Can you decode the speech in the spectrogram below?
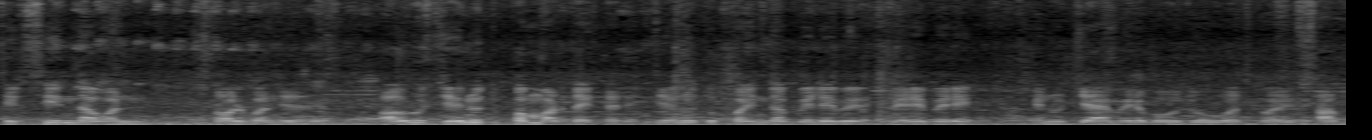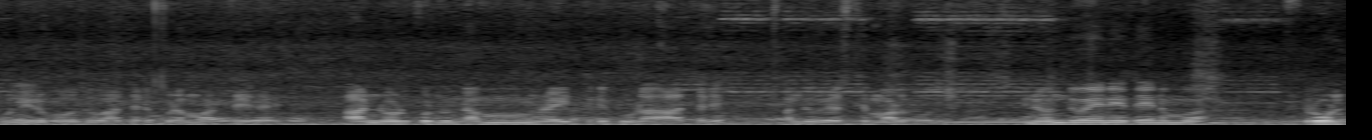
ಸಿರ್ಸಿಯಿಂದ ಒಂದು ಸ್ಟಾಲ್ ಬಂದಿದೆ. ಅವರು ಜೇನುತುಪ್ಪ ಮಾಡ್ತಾ ಇದ್ದಾರೆ. ಜೇನುತುಪ್ಪದಿಂದ ಬೇರೆ ಬೇರೆ ಬೇರೆ ಏನು ಜಾಮ್ ಇರ್ಬೋದು ಅಥವಾ ಸಾಬೂನು ಇರಬಹುದು ಆ ಥರ ಕೂಡ ಮಾಡ್ತಾ ಇದ್ದಾರೆ. ಆ ನೋಡಿಕೊಂಡು ನಮ್ಮ ರೈತರಿಗೆ ಕೂಡ ಆ ಥರ ಒಂದು ವ್ಯವಸ್ಥೆ ಮಾಡ್ಬೋದು. ಇನ್ನೊಂದು ಏನಿದೆ, ನಮ್ಮ ಡ್ರೋನ್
